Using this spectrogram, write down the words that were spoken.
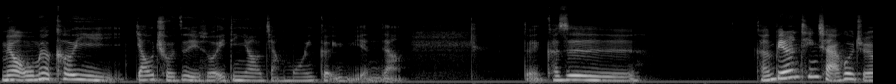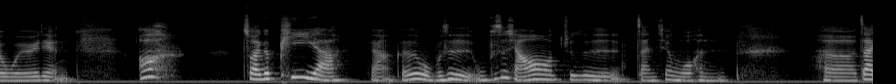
没有，我没有刻意要求自己说一定要讲某一个语言这样。对，可是可能别人听起来会觉得我有一点啊，拽个屁呀这样。可是我不是，我不是想要就是展现我很。呃，在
